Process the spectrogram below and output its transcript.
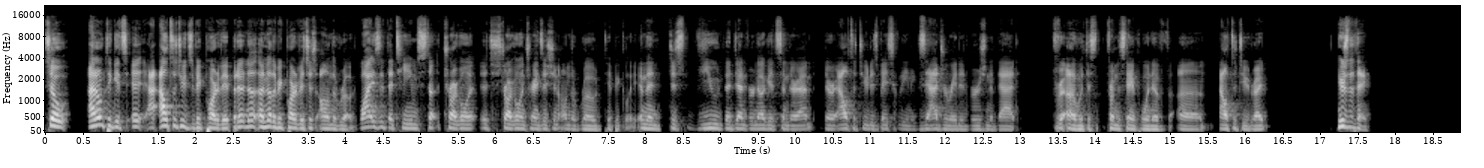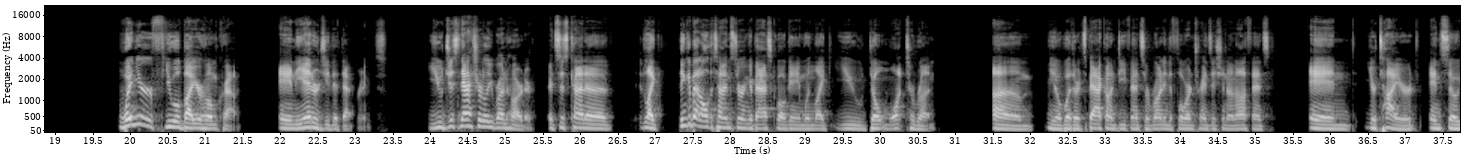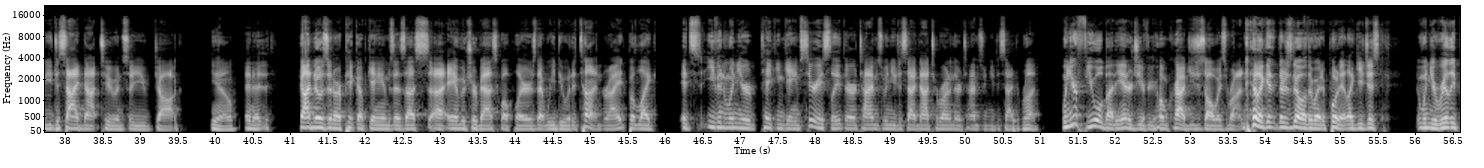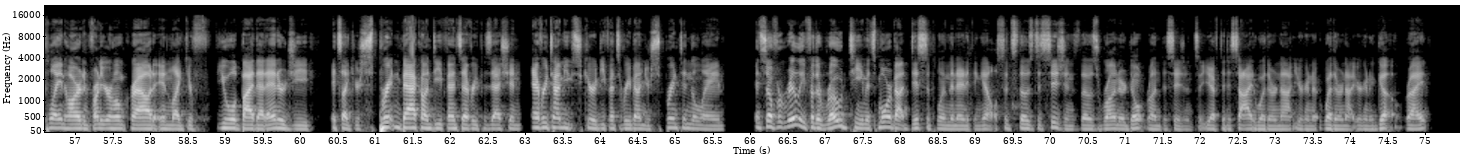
So I don't think it's it, altitude's a big part of it, but another big part of it's just on the road. Why is it that teams struggle struggle in transition on the road typically, and then just view the Denver Nuggets and their their altitude as basically an exaggerated version of that, for, uh, with this from the standpoint of um, altitude, right? Here's the thing: when you're fueled by your home crowd and the energy that that brings, you just naturally run harder. It's just kind of like think about all the times during a basketball game when like you don't want to run. Um, you know, whether it's back on defense or running the floor in transition on offense, and you're tired, and so you decide not to, and so you jog. You know, and it, God knows in our pickup games as us uh, amateur basketball players that we do it a ton, right? But like it's even when you're taking games seriously, there are times when you decide not to run, and there are times when you decide to run. When you're fueled by the energy of your home crowd, you just always run. like there's no other way to put it. Like you just when you're really playing hard in front of your home crowd and like you're fueled by that energy, it's like you're sprinting back on defense every possession. Every time you secure a defensive rebound, you're sprinting the lane. And so for really for the road team, it's more about discipline than anything else. It's those decisions, those run or don't run decisions that you have to decide whether or not you're gonna whether or not you're gonna go, right?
